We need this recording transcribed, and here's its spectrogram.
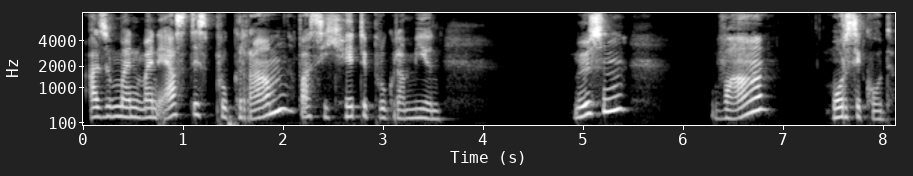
also mein, mein erstes Programm, was ich hätte programmieren müssen, war Morsecode.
